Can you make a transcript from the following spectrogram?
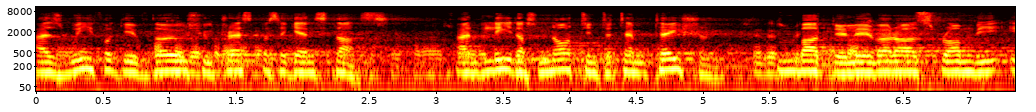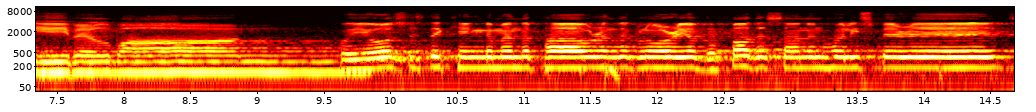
as we forgive those who trespass against us. And lead us not into temptation, but deliver us from the evil one. For yours is the kingdom and the power and the glory of the Father, Son, and Holy Spirit,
